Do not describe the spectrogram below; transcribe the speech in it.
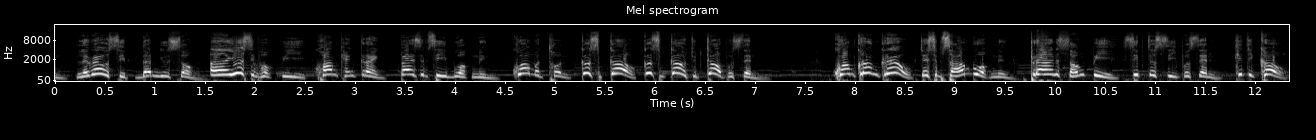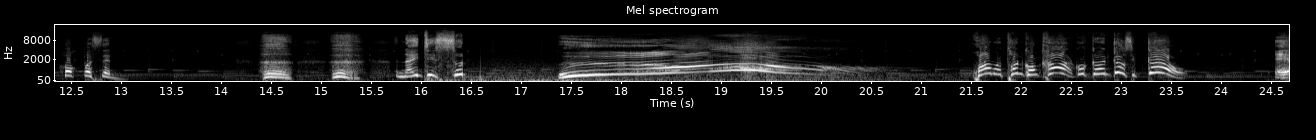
1เลเวล10 ดันยูส่งอายุ 16 ปี ความแข็งแกร่ง 84 บวก1ความอดทน 99 99.9%ความคล่องแคล่ว 73 บวก1ปราณ 2 ปี 10.4%คิติคอล6%ในที่สุดเออความอดทนของข้าก็เกิน 99 เอ๋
